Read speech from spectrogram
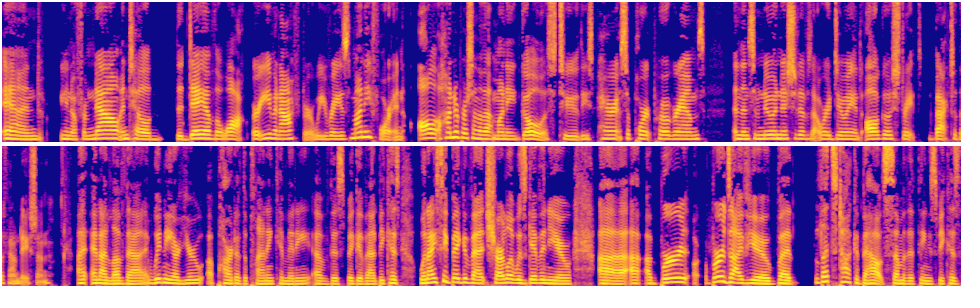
and you know from now until the day of the walk, or even after, we raise money for it, and all 100 percent of that money goes to these parent support programs. And then some new initiatives that we're doing, it all goes straight back to the foundation. I, and I love that. Whitney, are you a part of the planning committee of this big event? Because when I say big event, Charlotte was giving you uh, a, a bird, a bird's eye view, but let's talk about some of the things because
